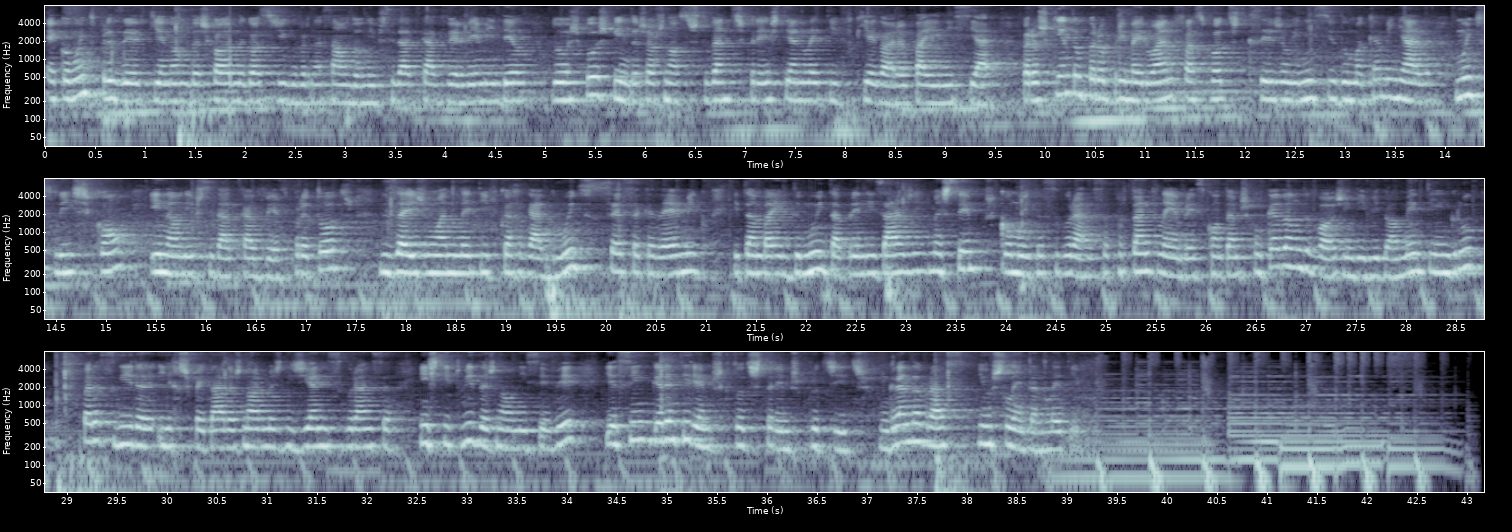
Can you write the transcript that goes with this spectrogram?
É com muito prazer que, em nome da Escola de Negócios e Governação da Universidade de Cabo Verde em Mindelo, dou as boas-vindas aos nossos estudantes para este ano letivo que agora vai iniciar. Para os que entram para o primeiro ano, faço votos de que seja o início de uma caminhada muito feliz com e na Universidade de Cabo Verde. Para todos, desejo um ano letivo carregado de muito sucesso académico e também de muita aprendizagem, mas sempre com muita segurança. Portanto, lembrem-se, contamos com cada um de vós individualmente e em grupo para seguir e respeitar as normas de higiene e segurança instituídas na UNICV e assim garantiremos que todos estaremos protegidos. Um grande abraço e um excelente ano letivo.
